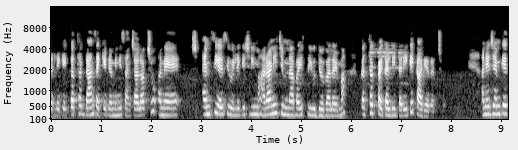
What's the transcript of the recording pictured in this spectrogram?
એટલે કે કથક ડાન્સ એકેડમીની સંચાલક છું અને એમસીએસયુ એટલે કે શ્રી મહારાણી ચિમનાબાઈ સ્ત્રી ઉદ્યોગાલયમાં કથક ફેકલ્ટી તરીકે કાર્યરત છું. અને જેમ કે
